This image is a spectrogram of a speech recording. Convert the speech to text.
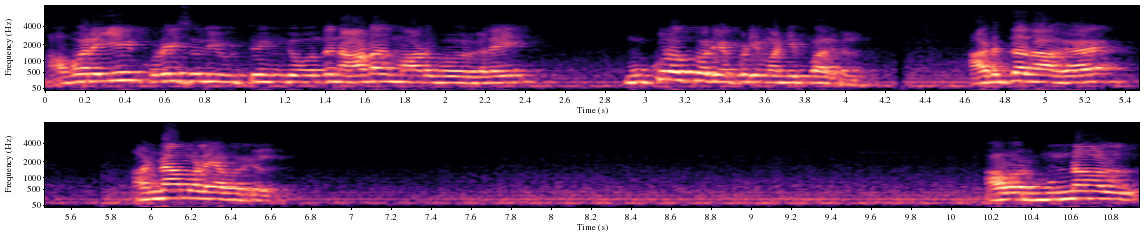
அவரையே குறை சொல்லிவிட்டு இங்கு வந்து நாடகம் ஆடுபவர்களை முக்குளத்தோர் எப்படி மன்னிப்பார்கள்? அடுத்ததாக அண்ணாமலை அவர்கள். அவர் முன்னாள்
